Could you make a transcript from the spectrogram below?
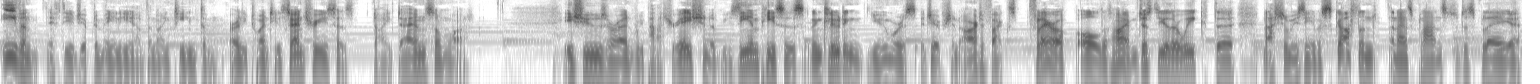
even if the Egyptomania of the 19th and early 20th centuries has died down somewhat. Issues around repatriation of museum pieces, including numerous Egyptian artifacts, flare up all the time. Just the other week, the National Museum of Scotland announced plans to display a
